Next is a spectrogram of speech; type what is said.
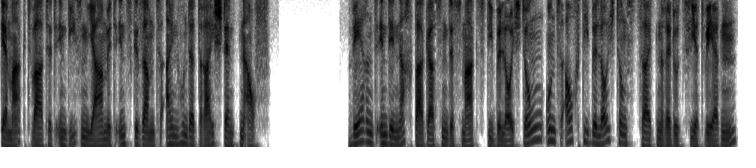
Der Markt wartet in diesem Jahr mit insgesamt 103 Ständen auf. Während in den Nachbargassen des Markts die Beleuchtung und auch die Beleuchtungszeiten reduziert werden,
